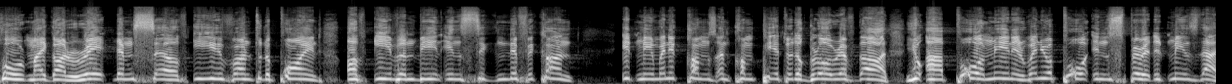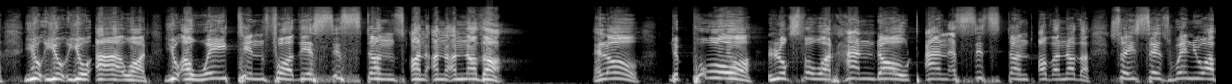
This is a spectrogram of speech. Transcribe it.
who, my God, rate themselves even to the point of even being insignificant. It means when it comes and compared to the glory of God, you are poor. Meaning, when you're poor in spirit, it means that you you you are what? You are waiting for the assistance on, on another. Hello. Poor looks for what handout and assistant of another. So he says, when you are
